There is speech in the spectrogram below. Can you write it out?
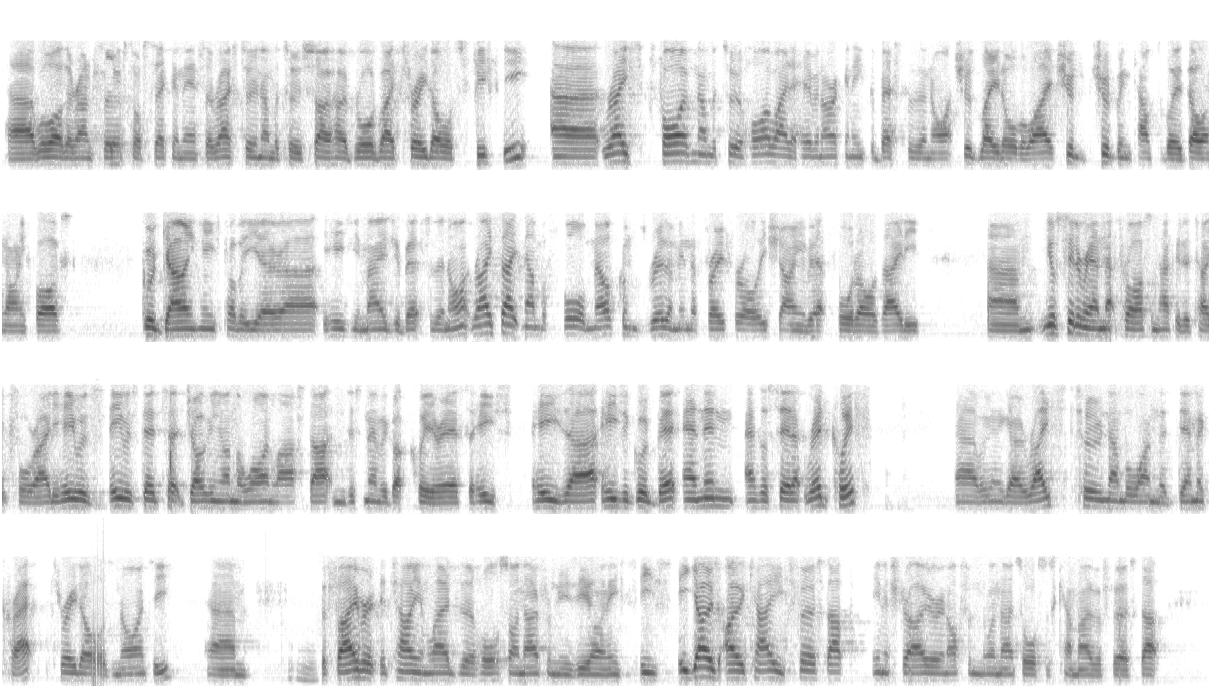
uh, we'll either run first or second there. So race two, number two, Soho Broadway, three dollars fifty. Uh, race five, number two, Highway to Heaven. I reckon he's the best of the night. Should lead all the way. Should should win comfortably. Dollar ninety five. Good going. He's probably your uh, he's your major bet for the night. Race eight, number four, Malcolm's Rhythm in the free for all. He's showing about four dollars eighty. Um, you'll sit around that price. I'm happy to take 480. He was he was dead set jogging on the line last start and just never got clear air. So he's he's uh, he's a good bet. And then, as I said, at Redcliffe, uh, we're going to go race two, number one, the Democrat, three dollars ninety. Um, the favourite Italian lad's a horse I know from New Zealand. He's, he's he goes okay. He's first up in Australia, and often when those horses come over first up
